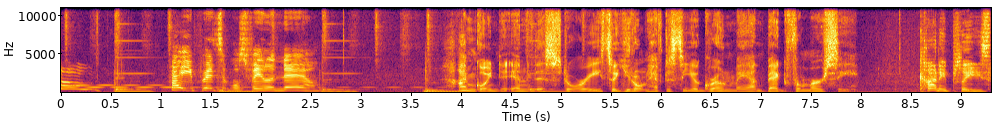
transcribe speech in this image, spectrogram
Oh. How you principles feeling now? I'm going to end this story so you don't have to see a grown man beg for mercy. Connie, please,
